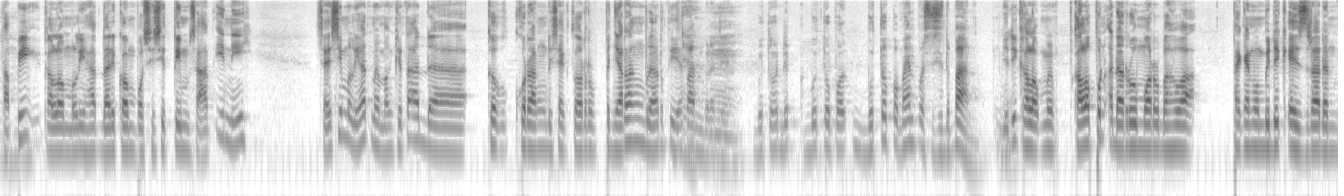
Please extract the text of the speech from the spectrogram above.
Tapi kalau melihat dari komposisi tim saat ini, saya sih melihat memang kita ada kekurang di sektor penyerang berarti ya. depan berarti. ya. Butuh de- butuh po- butuh pemain posisi depan. Jadi kalau kalaupun ada rumor bahwa pengen membidik Ezra dan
